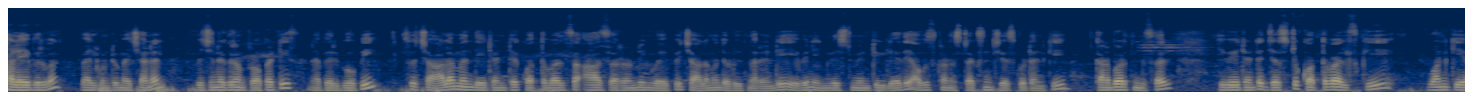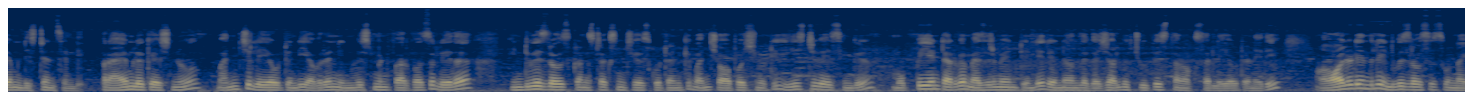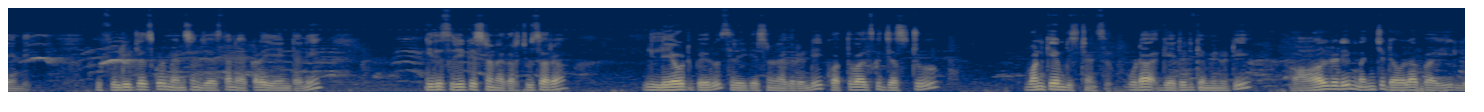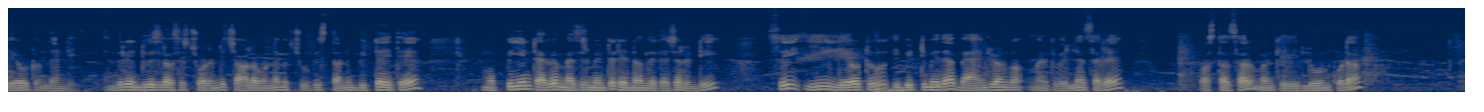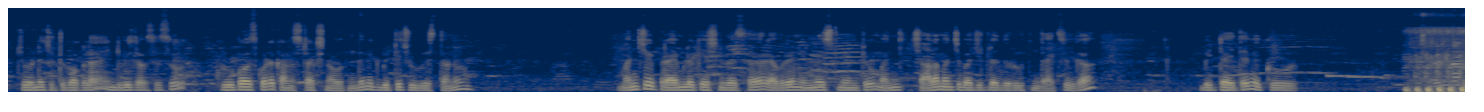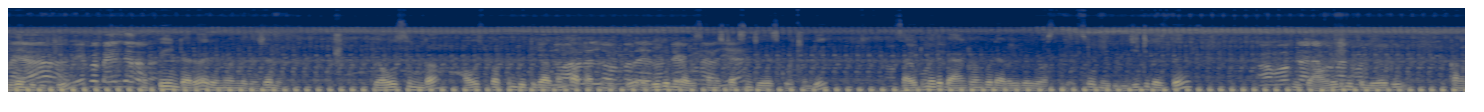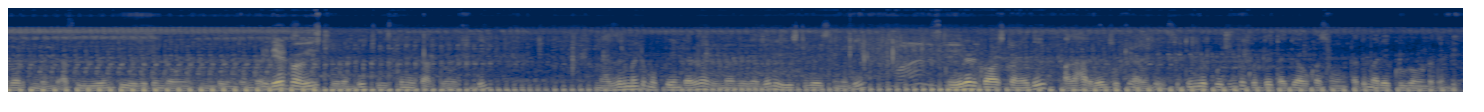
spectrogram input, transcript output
Hello everyone welcome to my channel Vizianagaram properties నా పేరు Gopi. So చాలామంది ఏంటంటే కొత్త వలస ఆ సరౌండింగ్ వైపు చాలామంది అడుగుతున్నారండి ఈవెన్ ఇన్వెస్ట్మెంట్కి లేదా హౌస్ కన్స్ట్రక్షన్ చేసుకోవడానికి కనబడుతుంది సార్. ఇవి ఏంటంటే జస్ట్ కొత్త వలసకి వన్ కేఎం డిస్టెన్స్ అండి. ప్రైమ్ లొకేషను మంచి లేఅవుట్ అండి. ఎవరైనా ఇన్వెస్ట్మెంట్ పర్పస్ లేదా ఇండివిజువల్ హౌస్ కన్స్ట్రక్షన్ చేసుకోవడానికి మంచి ఆపర్చునిటీ ఈస్ట్ వేసింగ్ ముప్పై ఎంటి అరవై మెజర్మెంట్ అండి. రెండు వందల గజాలు మీకు చూపిస్తాను ఒకసారి లేఅవుట్ అనేది. ఆల్రెడీ ఇందులో ఇండివిజువల్ హౌసెస్ ఉన్నాయండి. ఈ ఫుల్ డీటెయిల్స్ కూడా మెన్షన్ చేస్తాను ఎక్కడ ఏంటని. ఇది శ్రీకృష్ణ నగర్ చూసారా? ఈ లేఅవుట్ పేరు శ్రీకృష్ణ నగర్ అండి. కొత్త వాల్స్కి జస్ట్ వన్ కేఎం డిస్టెన్స్ కూడా గేటెడ్ కమ్యూనిటీ ఆల్రెడీ మంచి డెవలప్ అయ్యి లేఅవుట్ ఉందండి. ఇందులో ఇండివిజువల్ హౌసెస్ చూడండి చాలా ఉన్నాయి. మీకు చూపిస్తాను. బిట్ అయితే ముప్పై ఇంటి అరవై మెజర్మెంట్ రెండు వందల గజాలండి సో ఈ లేఅవుట్ ఈ బిట్ మీద బ్యాంక్ లోన్ మనకి వెళ్ళినా సరే వస్తుంది సార్ మనకి లోన్ కూడా. చూడండి చుట్టుపక్కల ఇండివిజువల్ హౌసెస్ గ్రూప్ హౌస్ కూడా కన్స్ట్రక్షన్ అవుతుంది. మీకు బిట్టి చూపిస్తాను. మంచి ప్రైమ్ లొకేషన్లో సార్ ఎవరైనా ఇన్వెస్ట్మెంట్ మంచి చాలా మంచి బడ్జెట్లో దొరుకుతుంది యాక్చువల్గా బిట్ అయితే మీకు ముప్పై ఇంటారు రెండు వందల గజాలు. ఈ హౌస్ ఉందా? హౌస్ పక్కన బిట్టు కాకుండా ఆ పక్కన బిట్టు రెడీగా మీరు హౌస్ కన్స్ట్రక్షన్ చేసుకోవచ్చండి. సైట్ మీద బ్యాంక్ లోన్ కూడా అవైలబుల్గా వస్తుంది. సో మీరు విజిట్కి వస్తే మీకు ఆల్రెడీ మీకు లేఅవుట్ కనబడుతుందండి. అసలు ఏంటి ఏ విధంగా ఉంది ఏంటంటే చూడండి చూస్తే మీకు అర్థమవుతుంది. మెజర్మెంట్ ముప్పై ఇంటారు రెండు వందల గజాలు ఈస్ట్ వేసింగ్ అండి స్టేడెడ్ కాస్ట్ అనేది పదహారు వేలు చెప్తున్నారండి సిట్టింగ్లో కూర్చుంటే కొద్దిగా తగ్గే అవకాశం ఉంటుంది మరి ఎక్కువగా ఉండదండి.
